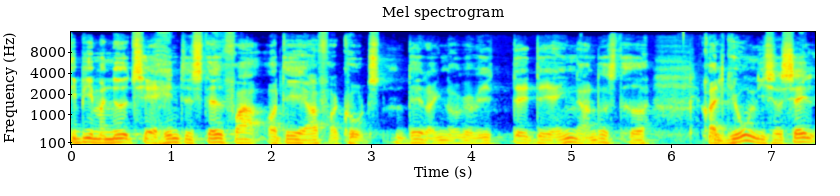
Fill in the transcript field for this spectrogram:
det bliver man nødt til at hente et sted fra, og det er fra kunsten. Det er der ikke noget at vide. Det, det er ingen andre steder. Religion i sig selv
